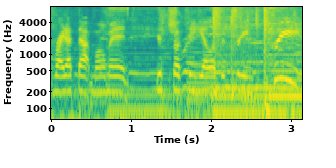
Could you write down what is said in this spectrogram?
Right at that moment, you're supposed to yell at the screen, "Freeze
